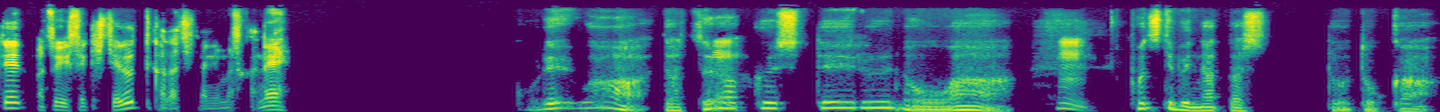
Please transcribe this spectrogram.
て、まあ、追跡してるって形になりますかね。これは脱落しているのは、うん、ポジティブになった人とか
